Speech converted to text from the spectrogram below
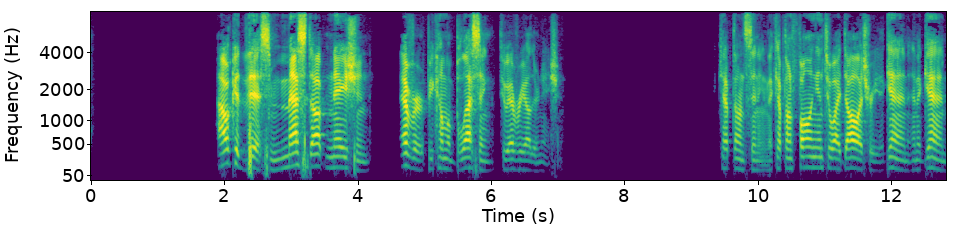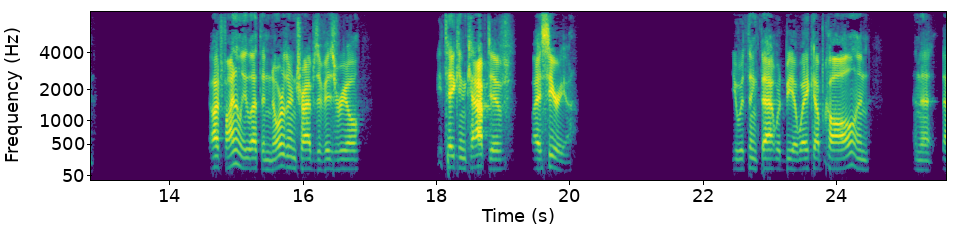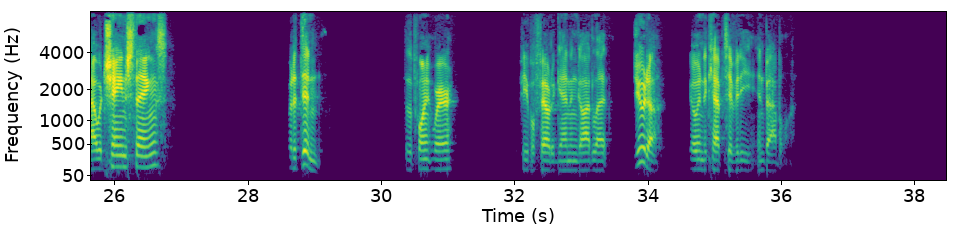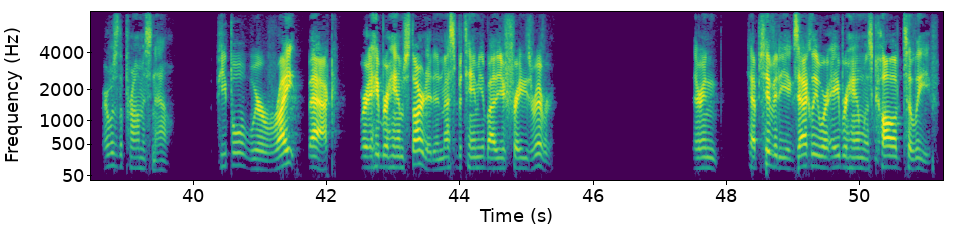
How could this messed up nation ever become a blessing to every other nation? They kept on sinning. They kept on falling into idolatry again and again. God finally let the northern tribes of Israel be taken captive by Assyria. You would think that would be a wake up call and, and that that would change things. But it didn't. To the point where the people failed again and God let Judah go into captivity in Babylon. Where was the promise now? The people were right back where Abraham started in Mesopotamia by the Euphrates River. They're in captivity exactly where Abraham was called to leave.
